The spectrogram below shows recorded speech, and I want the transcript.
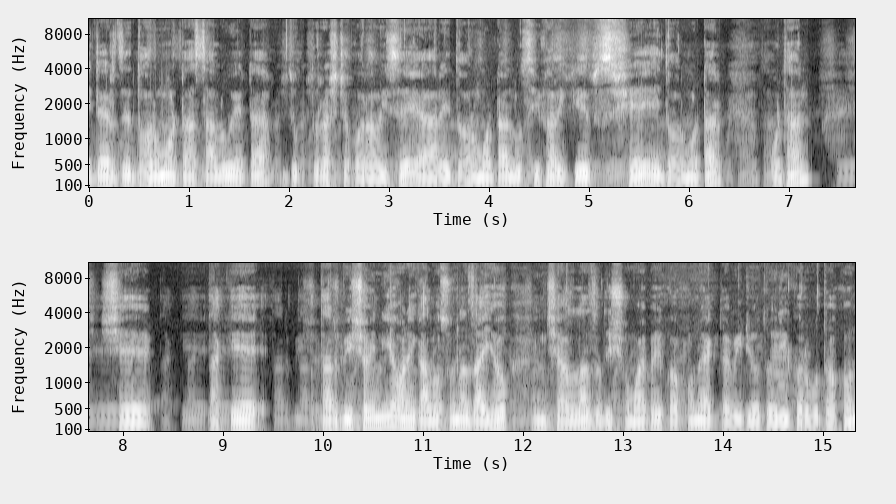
এটার যে ধর্মটা, চালু এটা যুক্তরাষ্ট্রে করা হয়েছে আর এই ধর্মটা, লুসিফার গিফটস সে এই ধর্মটার প্রধান। সে তাকে, তার বিষয় নিয়ে অনেক আলোচনা। যাই হোক, ইনশাআল্লাহ, যদি সময় পাই, কখনো একটা ভিডিও তৈরি করব তখন।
